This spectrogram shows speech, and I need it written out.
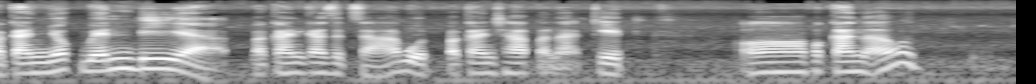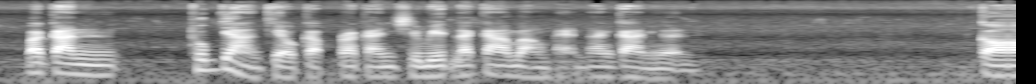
ประกันยกเว้นเบี้ย ประกันการศึกษาบุตร ประกันชาปนกิจอ๋อประกันเอ้าประกันทุกอย่างเกี่ยวกับประกันชีวิตและการวางแผนทางการเงิน ก็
